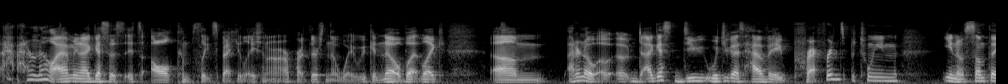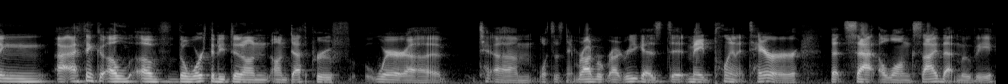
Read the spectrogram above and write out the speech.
I don't know. I mean, I guess it's, it's all complete speculation on our part. There's no way we can know. But like, um, I don't know. uh, uh, I guess do would you guys have a preference between you know something? I think of the work that he did on on Death Proof, where uh, um, what's his name, Robert Rodriguez did, made Planet Terror that sat alongside that movie,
